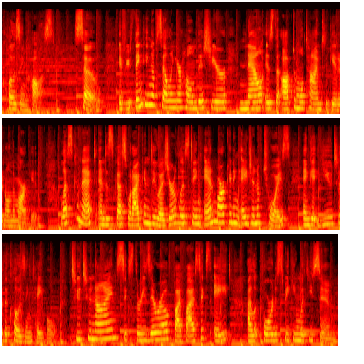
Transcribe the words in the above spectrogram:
closing costs. So, if you're thinking of selling your home this year, now is the optimal time to get it on the market. Let's connect and discuss what I can do as your listing and marketing agent of choice and get you to the closing table. 229 630 5568. I look forward to speaking with you soon.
